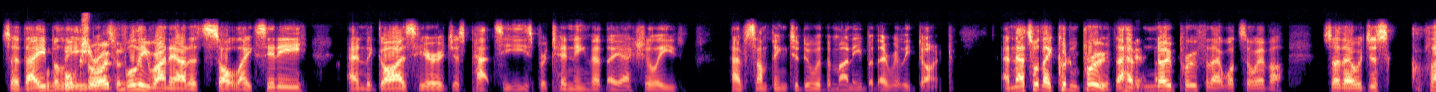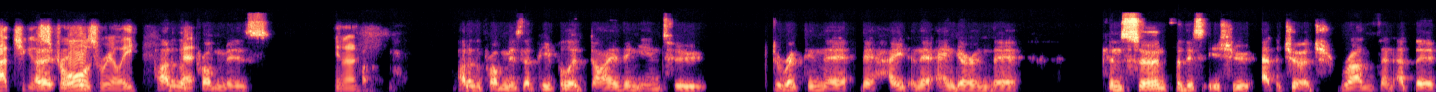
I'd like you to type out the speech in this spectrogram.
So they well, believe it's open. fully run out of Salt Lake City, and the guys here are just patsies pretending that they actually have something to do with the money, but they really don't. And that's what they couldn't prove. They have no proof of that whatsoever. So they were just clutching at straws, really. Part of the and, problem is, you know, part of the problem is that people are diving into directing their their hate and their anger and their concern for this issue at the church rather than at the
